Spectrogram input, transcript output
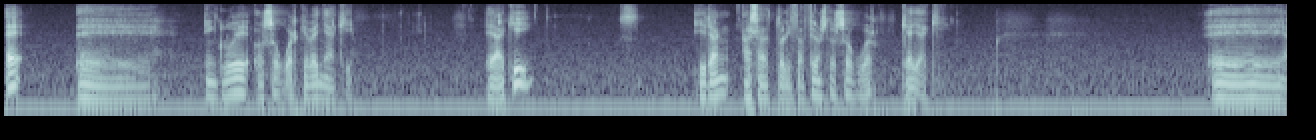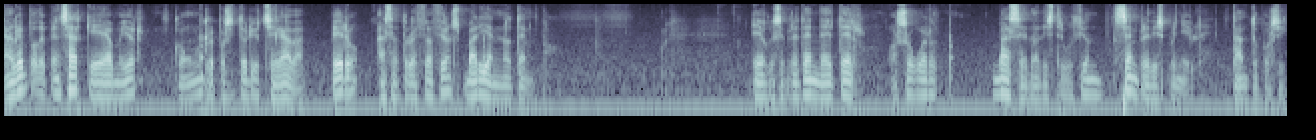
e eh, inclúe o software que veña aquí. E aquí irán as actualizacións do software que hai aquí. Eh, alguén pode pensar que ao mellor con un repositorio chegaba, pero as actualizacións varían no tempo. E o que se pretende é ter o software base da distribución sempre disponible, tanto por si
